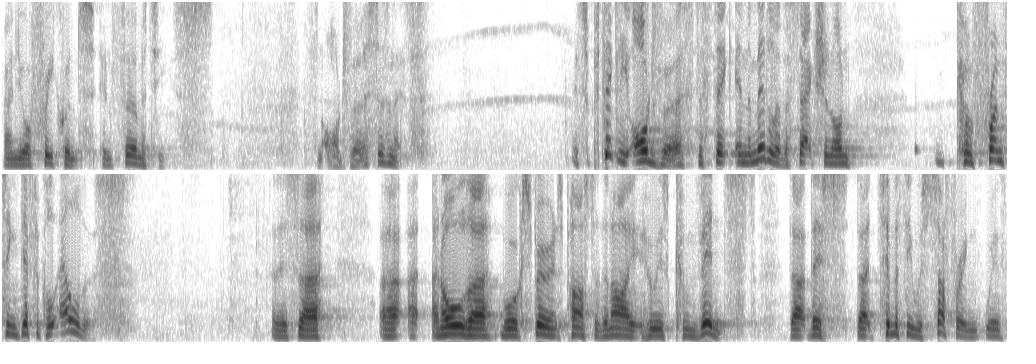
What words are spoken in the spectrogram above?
and your frequent infirmities. It's an odd verse, isn't it? It's a particularly odd verse to stick in the middle of the section on confronting difficult elders. And there's uh, uh, an older, more experienced pastor than I who is convinced that, this, that Timothy was suffering with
